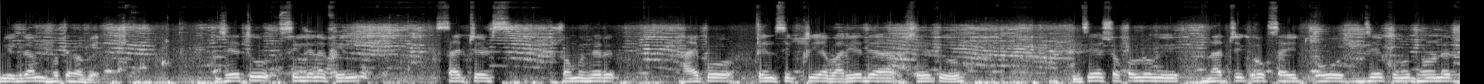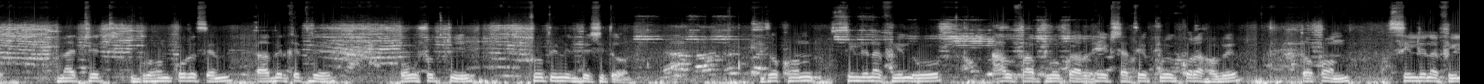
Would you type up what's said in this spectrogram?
মিলিগ্রাম হতে হবে। যেহেতু সিলডেনাফিল সাইট্রেটস সমূহের হাইপোটেনসিভ ক্রিয়া বাড়িয়ে দেয়া, সেহেতু যে সকল রোগী নাইট্রিক অক্সাইড ও যে কোনো ধরনের নাইট্রেট গ্রহণ করেছেন, তাদের ক্ষেত্রে ঔষধটি প্রতিনির্দেশিত যখন সিলডেনাফিল ও আলফা ব্লকার একসাথে প্রয়োগ করা হবে, তখন সিলডেনাফিল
